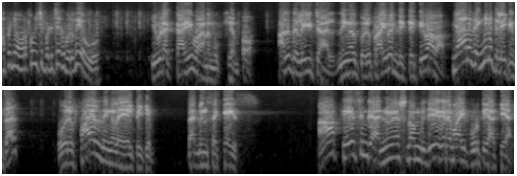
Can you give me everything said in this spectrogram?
അപ്പൊ ഞാൻ ഉറക്കൊഴിച്ച് പഠിച്ചൊക്കെ വെറുതെ ആവോ ഇവിടെ കഴിവാണ് മുഖ്യം. അത് തെളിയിച്ചാൽ നിങ്ങൾക്ക് ഒരു പ്രൈവറ്റ് ഡിറ്റക്റ്റീവ് ആവാം. ഞാനത് എങ്ങനെ തെളിയിക്കും സാർ? ഒരു ഫയൽ നിങ്ങളെ ഏൽപ്പിക്കും. ദാറ്റ് മീൻസ് എ കേസ് ആ കേസിന്റെ അന്വേഷണം വിജയകരമായി പൂർത്തിയാക്കിയാൽ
